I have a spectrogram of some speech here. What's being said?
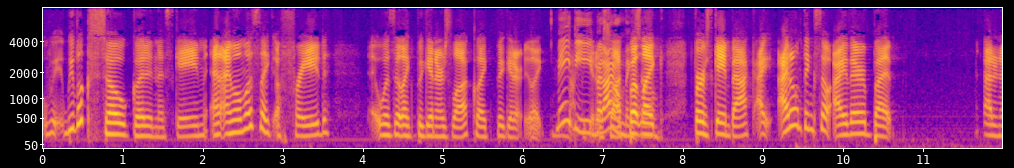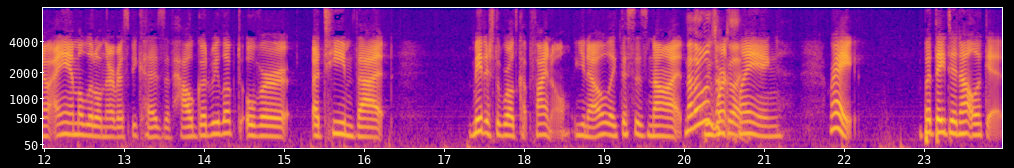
we, we look so good in this game, and I'm almost like afraid. Was it like beginner's luck, like beginner, like Maybe, but I don't think but so. like first game back? I I don't think so either. But I don't know. I am a little nervous because of how good we looked over a team that made it to the World Cup final. You know, like this is not. Netherlands we are weren't good. playing right, but they did not look it,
